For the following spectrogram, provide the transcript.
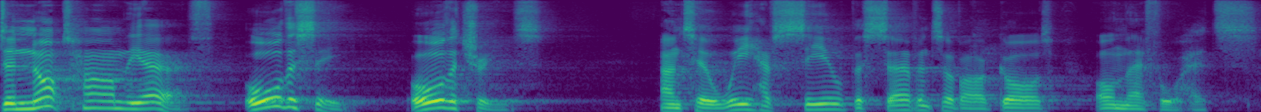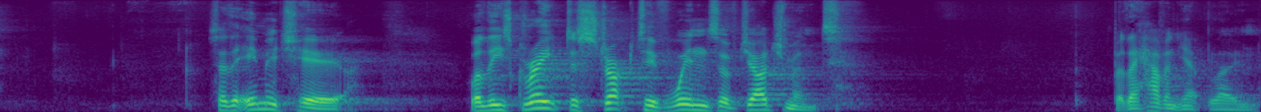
Do not harm the earth, or the sea, or the trees, until we have sealed the servants of our God on their foreheads. So the image here, well, these great destructive winds of judgment, but they haven't yet blown.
